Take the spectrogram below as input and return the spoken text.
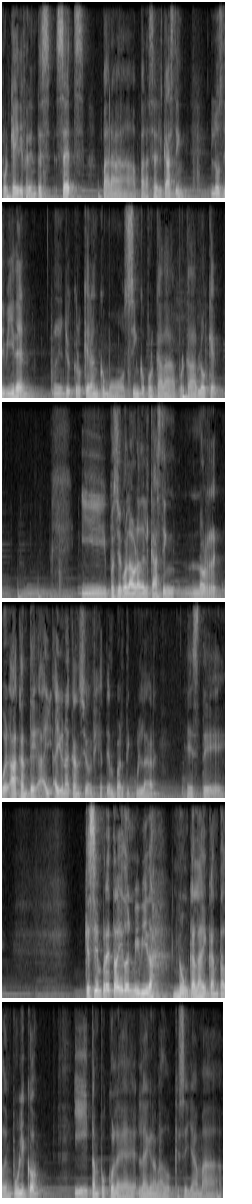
porque hay diferentes sets para, para hacer el casting, los dividen, eh, yo creo que eran como 5 por cada, por cada bloque. Y pues llegó la hora del casting. No recuerdo. Ah, canté. Hay, hay una canción, fíjate en particular. Este. Que siempre he traído en mi vida. Nunca la he cantado en público. Y tampoco la he, la he grabado. Que se llama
